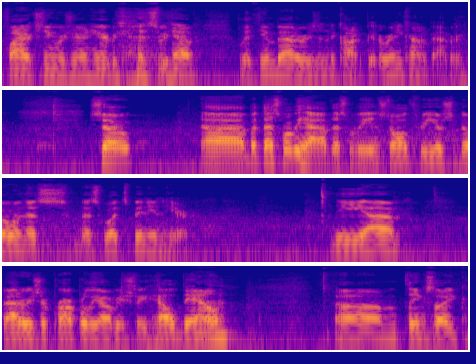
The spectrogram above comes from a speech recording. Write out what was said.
fire extinguisher in here because we have lithium batteries in the cockpit or any kind of battery. So, uh, but that's what we have. That's what we installed three years ago, and that's that's what's been in here. The uh, batteries are properly, obviously, held down. Um, things like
